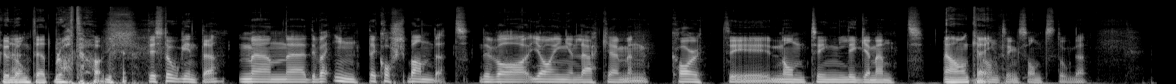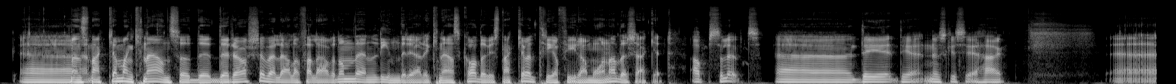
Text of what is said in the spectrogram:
Hur långt är ett bra tag? Det stod inte, men eh, det var inte korsbandet. Det var, jag är ingen läkare, men carti, någonting, ligament, Ja, okej. någonting sånt stod det. Eh, Men snackar man knän så det, det rör sig väl i alla fall, även om det är en lindrigare knäskada, vi snackar väl tre, fyra månader säkert. Absolut. Eh, det, det, nu ska vi se här. Eh,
